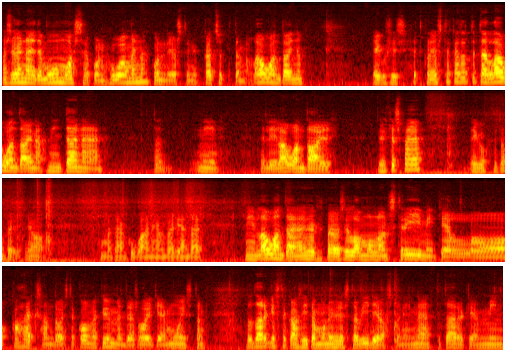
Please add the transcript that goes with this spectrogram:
Mä syön näitä muun muassa kun huomenna, kun jos te nyt katsotte tämän lauantaina. Ei kun siis, hetkinen, jos te katsotte tämän lauantaina, niin tänään. Niin, Eli lauantai 9. päivä. Eiku, nyt on peri... Joo. kun mä tämän kuvaan, niin on perjantai. Niin lauantaina 9. päivä silloin mulla on striimi kello 18.30, jos oikein muistan. Mutta tarkistakaa siitä mun yhdestä videosta, niin näette tarkemmin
